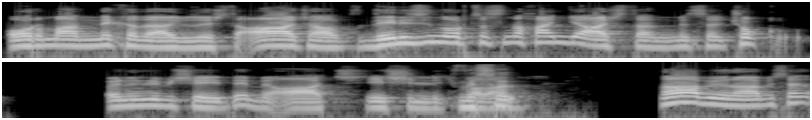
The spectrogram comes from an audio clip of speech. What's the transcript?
orman ne kadar güzel işte ağaç altı. Denizin ortasında hangi ağaçtan mesela çok önemli bir şey değil mi ağaç yeşillik falan. Mesela Ne yapıyorsun abi sen?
